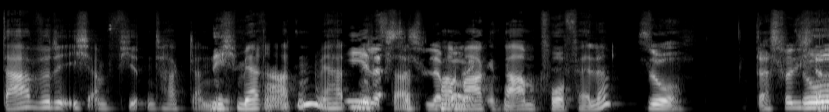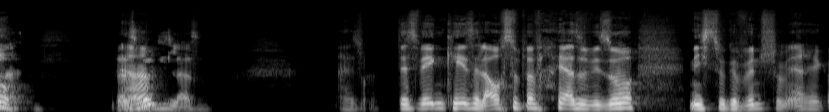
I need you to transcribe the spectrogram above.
Da würde ich am vierten Tag dann Nee. nicht mehr raten. Wir hatten Nee, jetzt da ein paar. Magen-Darm-Vorfälle. So. Das würde ich So. lassen. Das Ja? würde ich lassen. Also, deswegen Käse-Lauchsuppe war ja sowieso nicht so gewünscht vom Erik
